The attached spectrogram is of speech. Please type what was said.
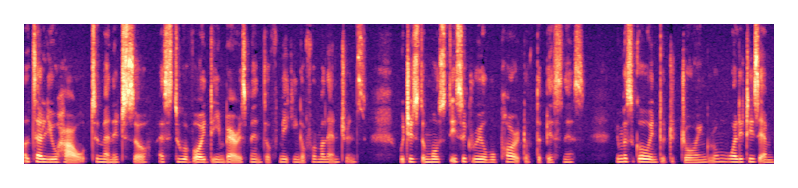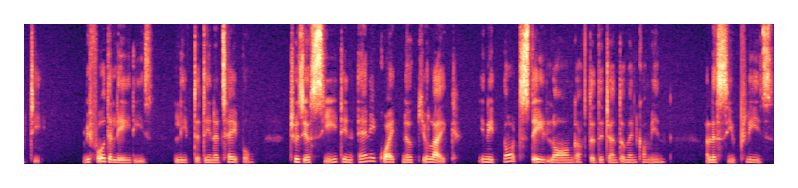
I'll tell you how to manage so as to avoid the embarrassment of making a formal entrance, which is the most disagreeable part of the business. You must go into the drawing room while it is empty, before the ladies, leave the dinner table. Choose your seat in any quiet nook you like. You need not stay long after the gentlemen come in, unless you please.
